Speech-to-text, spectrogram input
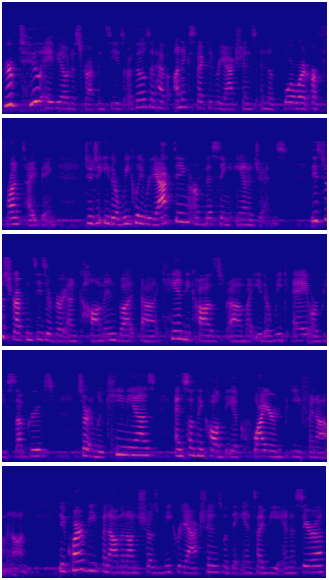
Group 2 ABO discrepancies are those that have unexpected reactions in the forward or front typing due to either weakly reacting or missing antigens. These discrepancies are very uncommon, but uh, can be caused um, by either weak A or B subgroups, certain leukemias, and something called the acquired B phenomenon. The acquired B phenomenon shows weak reactions with the anti-B antisera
